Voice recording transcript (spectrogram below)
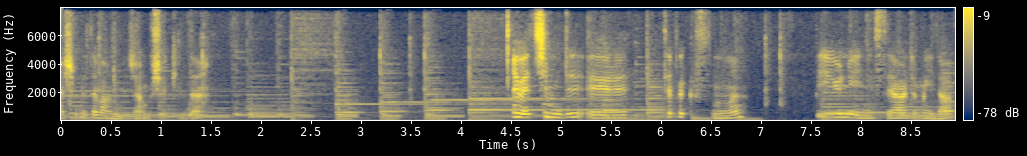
Ben şimdi devam edeceğim bu şekilde. Evet şimdi e, tepe kısmını bir yün iğnesi yardımıyla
